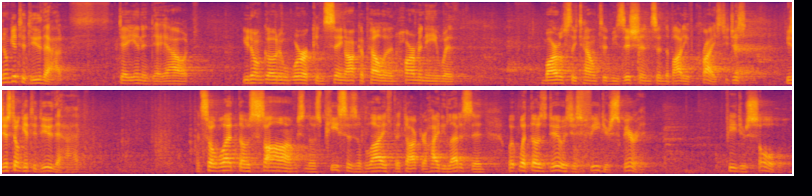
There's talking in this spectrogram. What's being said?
don't get to do that day in and day out. You don't go to work and sing a cappella in harmony with marvelously talented musicians in the body of Christ. You just, you just don't get to do that. And so, what those songs and those pieces of life that Dr. Heidi led us in, what, what those do is just feed your spirit, feed your soul.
